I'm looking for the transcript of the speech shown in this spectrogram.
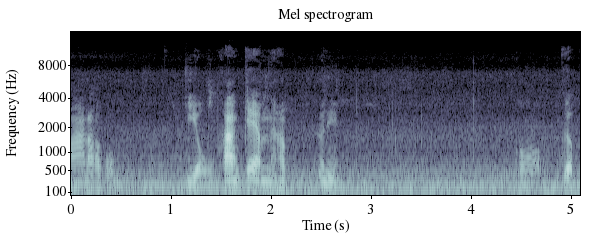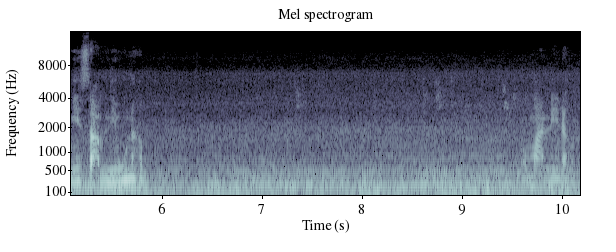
มาแล้วครับผม เกี่ยว ข้างแก้มนะครับ ตัวนี้ ก็เกือบมีสามนิ้วนะครับ ประมาณนี้นะครับ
